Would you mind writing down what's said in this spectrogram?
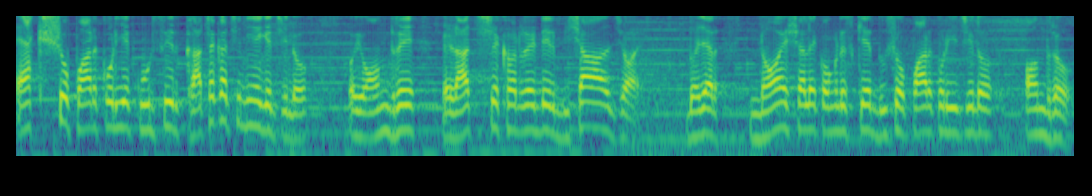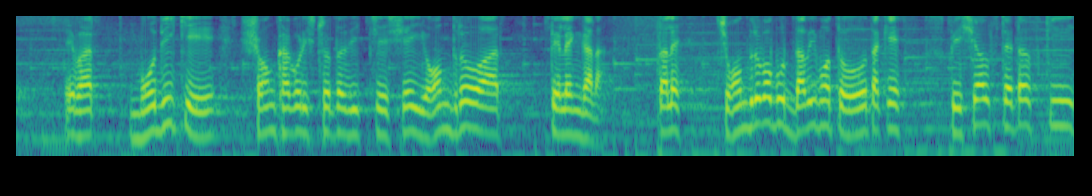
একশো পার করিয়ে কুর্সির কাছাকাছি নিয়ে গেছিল ওই অন্ধ্রে রাজশেখর রেড্ডির বিশাল জয়। দু নয় সালে কংগ্রেসকে দুশো পার করিয়েছিল অন্ধ্র। এবার মোদিকে সংখ্যাগরিষ্ঠতা দিচ্ছে সেই অন্ধ্র আর তেলেঙ্গানা। তাহলে চন্দ্রবাবুর দাবি মতো তাকে স্পেশাল স্ট্যাটাস কি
